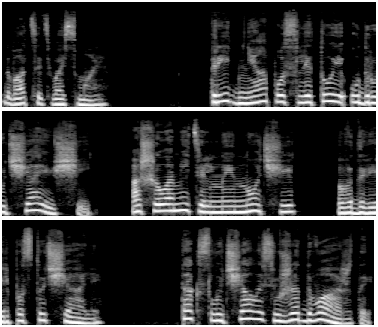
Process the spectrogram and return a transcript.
28. Три дня после той удручающей, ошеломительной ночи в дверь постучали. Так случалось уже дважды,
